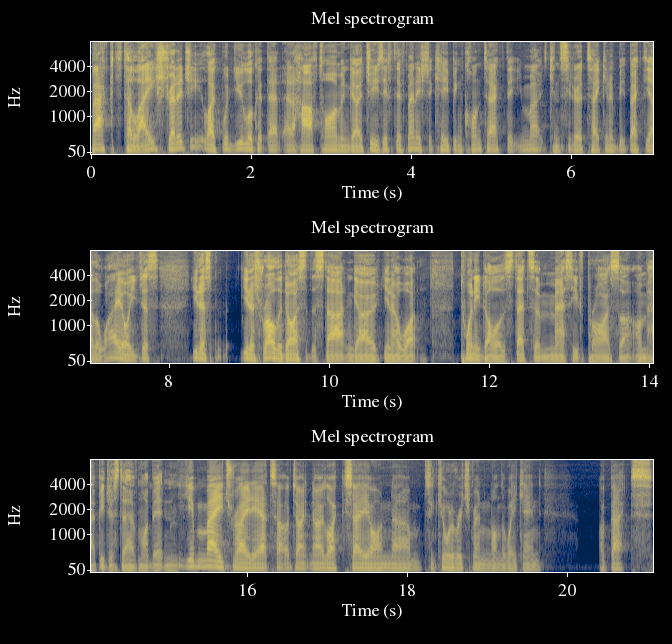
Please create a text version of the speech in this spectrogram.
back to lay strategy? Like, would you look at that at half time and go, "Geez, if they've managed to keep in contact, that you might consider taking a bit back the other way," or you just you just you just roll the dice at the start and go, you know what, twenty dollars, that's a massive price. I- I'm happy just to have my bet and You may trade out. So I don't know. Like say on um, St Kilda Richmond on the weekend, I backed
